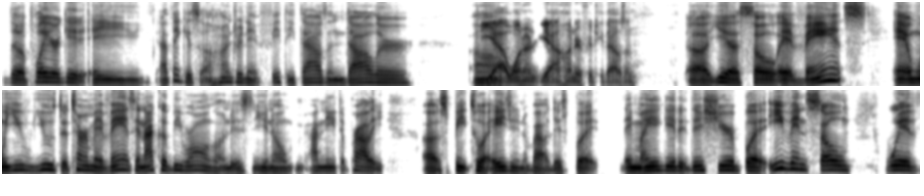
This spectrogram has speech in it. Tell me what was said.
the player get a, I think it's a hundred and fifty thousand dollar. Um, yeah, one hundred. Yeah, one hundred fifty thousand. Uh, yeah. So advance, and when you use the term advance, and I could be wrong on this, you know, I need to probably uh, speak to an agent about this, but they may get it this year. But even so, with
